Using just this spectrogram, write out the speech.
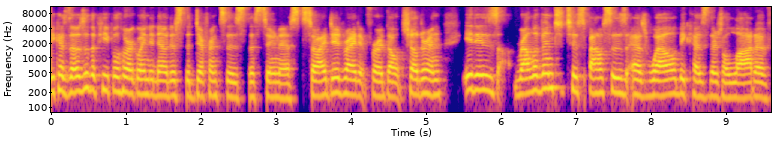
because those are the people who are going to notice the differences the soonest. So I did write it for adult children. It is relevant to spouses as well because there's a lot of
